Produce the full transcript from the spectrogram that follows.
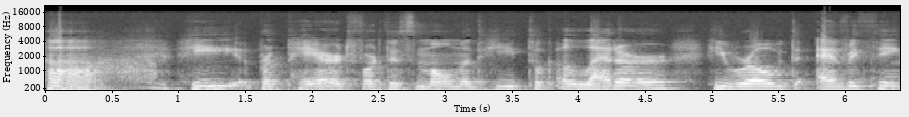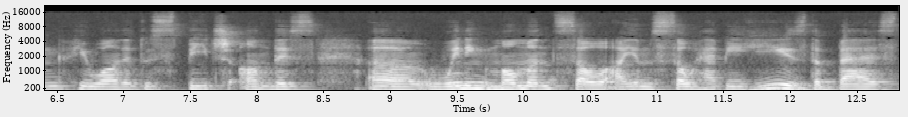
he prepared for this moment. He took a letter. He wrote everything he wanted to speech on this uh, winning moment. So I am so happy. He is the best.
